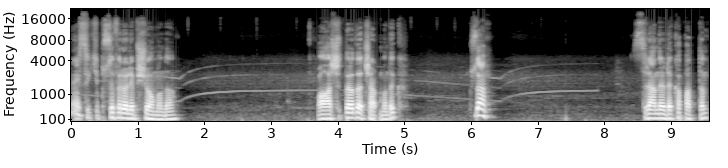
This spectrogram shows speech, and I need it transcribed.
Neyse ki bu sefer öyle bir şey olmadı. Ağaçlıklara da çarpmadık. Güzel. Sirenleri de kapattım.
